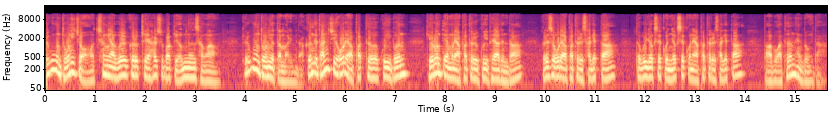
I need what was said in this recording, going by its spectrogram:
결국은 돈이죠. 청약을 그렇게 할 수밖에 없는 상황 결국은 돈이었단 말입니다. 그런데 단지 올해 아파트 구입은 결혼 때문에 아파트를 구입해야 된다. 그래서 올해 아파트를 사겠다. 더블 역세권 역세권의 아파트를 사겠다. 바보 같은 행동이다.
